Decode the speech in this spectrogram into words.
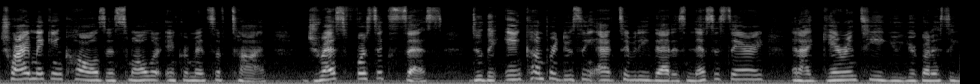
Try making calls in smaller increments of time. Dress for success. Do the income producing activity that is necessary, and I guarantee you, you're going to see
